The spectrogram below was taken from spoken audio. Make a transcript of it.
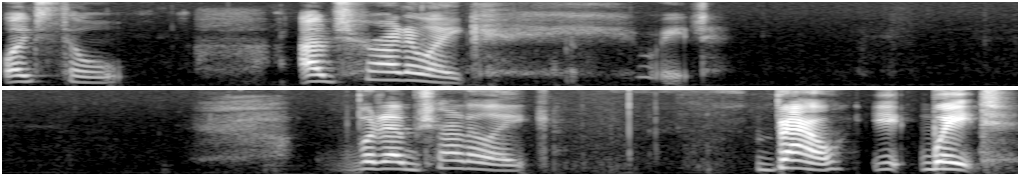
likes to. I'm trying to, like. Wait. But I'm trying to, like. Bow. Wait.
